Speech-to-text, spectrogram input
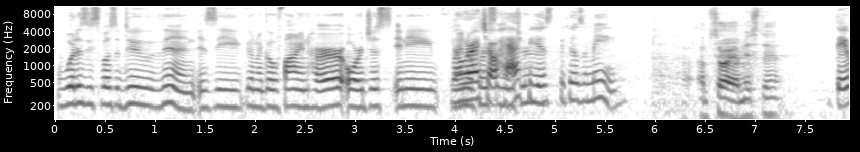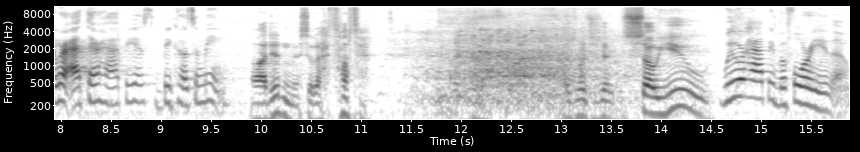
What is he supposed to do then? Is he gonna go find her or just any They random were at person your in the gym? happiest because of me. I'm sorry, I missed that. They were at their happiest because of me. Oh, I didn't miss it. I thought that. That's what you said. So you, We were happy before you, though.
